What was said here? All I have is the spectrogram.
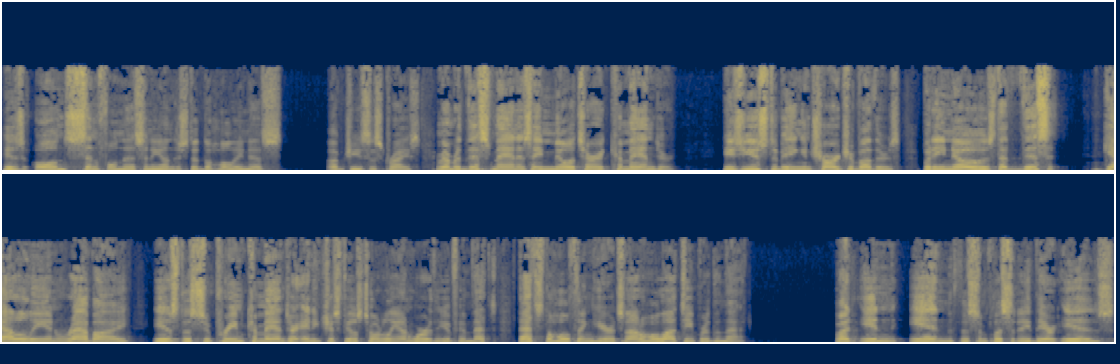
his own sinfulness and he understood the holiness of Jesus Christ. Remember, this man is a military commander. He's used to being in charge of others, but he knows that this Galilean rabbi is the supreme commander and he just feels totally unworthy of him. That's, that's the whole thing here. It's not a whole lot deeper than that. But in, in the simplicity, there is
